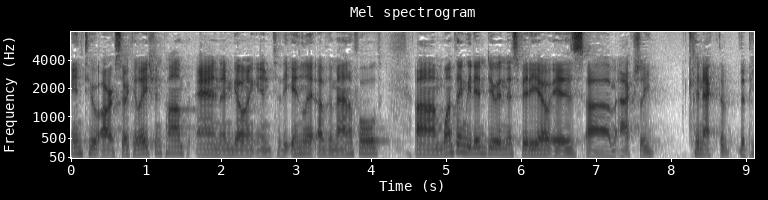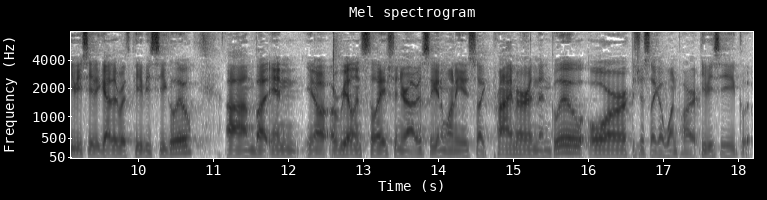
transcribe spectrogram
into our circulation pump and then going into the inlet of the manifold. Um, one thing we didn't do in this video is um, actually connect the, the, PVC together with PVC glue. Um, but in you know a real installation, you're obviously going to want to use like primer and then glue, or just like a one-part PVC glue.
